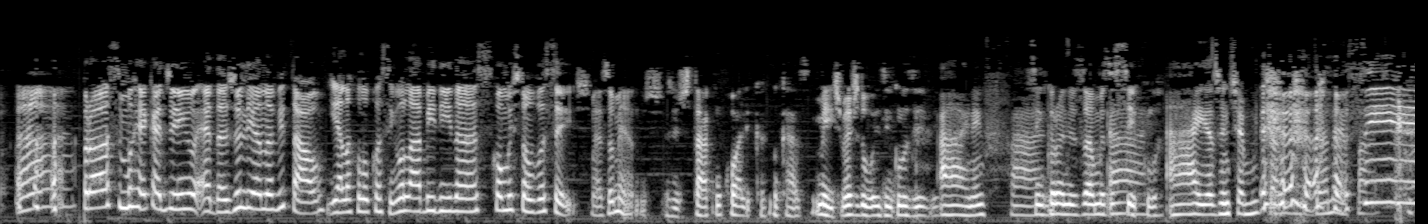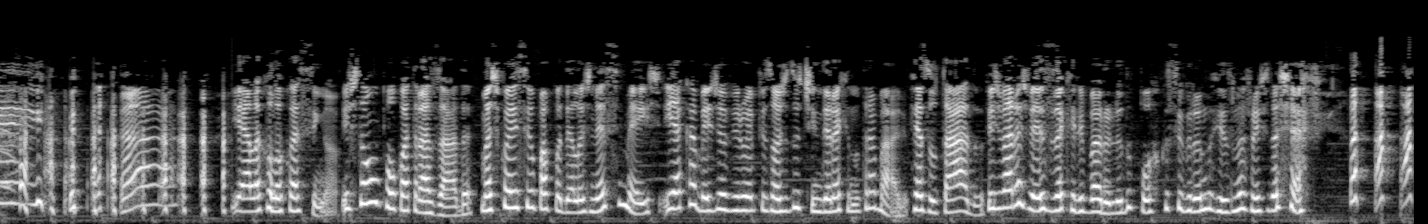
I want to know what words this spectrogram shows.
Próximo recadinho é da Juliana Vital. E ela colocou assim: Olá meninas, como estão vocês? Mais ou menos. A gente tá com cólica, no caso. Mesmo, as duas, inclusive. Ai, nem faz. Sincronizamos o Ai. ciclo. Ai, a gente é muito amiga, né? Sim! E ela colocou assim, ó. Estou um pouco atrasada, mas conheci o papo delas nesse mês e acabei de ouvir o episódio do Tinder aqui no trabalho. Resultado, fiz várias vezes aquele barulho do porco segurando o riso na frente da chefe.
